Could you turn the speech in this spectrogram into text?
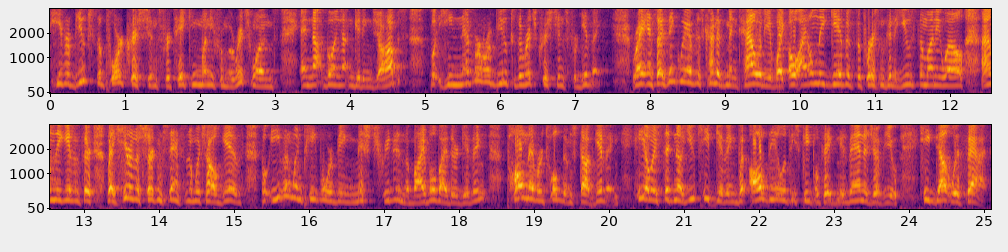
he rebukes the poor Christians for taking money from the rich ones and not going out and getting jobs, but he never rebuked the rich Christians for giving, right? And so I think we have this kind of mentality of like, oh, I only give if the person's going to use the money well. I only give if they're like, here are the circumstances in which I'll give. But even when people were being mistreated in the Bible by their giving, Paul never told them stop giving. He always said, no, you keep giving, but I'll deal with these people taking advantage of you. He dealt with that,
